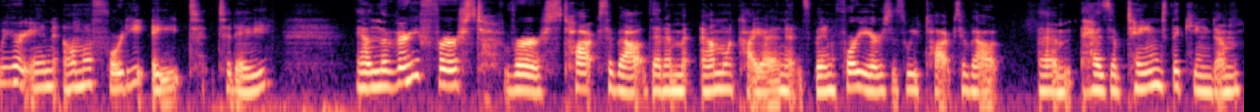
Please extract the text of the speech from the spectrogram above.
We are in Alma 48 today, and the very first verse talks about that Amalickiah, and it's been four years as we've talked about, um, has obtained the kingdom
